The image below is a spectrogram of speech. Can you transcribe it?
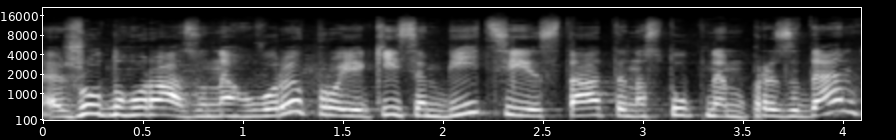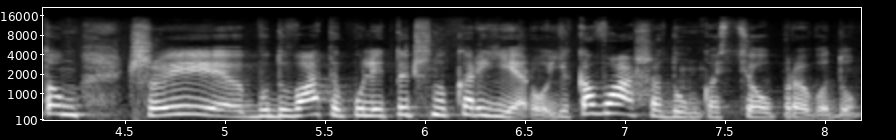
е, жодного разу не говорив про якісь амбіції стати наступним президентом чи будувати політичну кар'єру. Яка ваша думка з цього приводу?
